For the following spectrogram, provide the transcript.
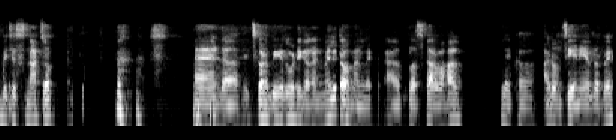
which is Nacho. And uh, it's going to be Rudiger and Militao, man, like uh, plus Carvajal. Like uh, I don't see any other way.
